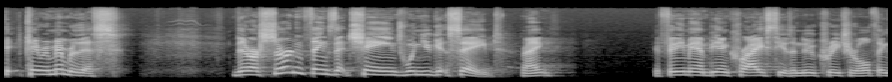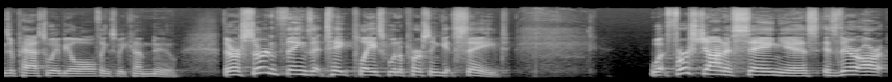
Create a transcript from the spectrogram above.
Okay, remember this. There are certain things that change when you get saved, right? If any man be in Christ, he is a new creature. Old things are passed away, behold, all things become new. There are certain things that take place when a person gets saved. What First John is saying is, is there are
